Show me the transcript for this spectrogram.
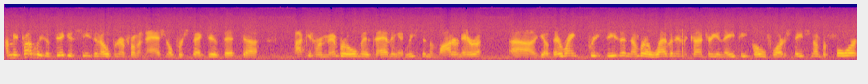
I mean, probably the biggest season opener from a national perspective that uh, I can remember Ole Miss having, at least in the modern era. Uh, you know, they're ranked preseason number 11 in the country in the AP poll. Florida State's number four.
